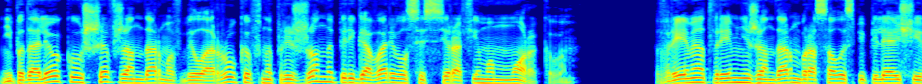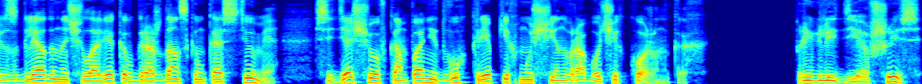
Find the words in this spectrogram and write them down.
Неподалеку шеф жандармов Белоруков напряженно переговаривался с Серафимом Мороковым. Время от времени жандарм бросал испепеляющие взгляды на человека в гражданском костюме, сидящего в компании двух крепких мужчин в рабочих кожанках. Приглядевшись,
